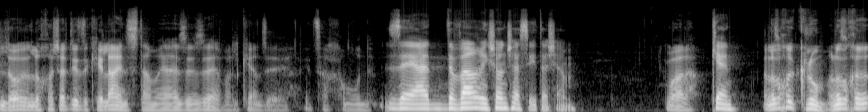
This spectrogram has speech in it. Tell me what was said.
לא לא חשבתי על זה כ line, סתם היה איזה זה, אבל כן, זה יצא חמוד. זה הדבר הראשון שעשית שם. וואלה. כן. אני לא זוכר כלום. אני לא זוכר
